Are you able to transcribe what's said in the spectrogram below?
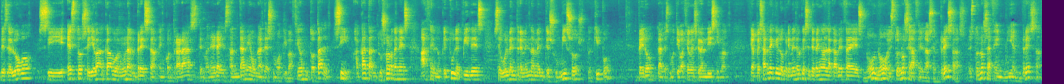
Desde luego, si esto se lleva a cabo en una empresa, encontrarás de manera instantánea una desmotivación total. Sí, acatan tus órdenes, hacen lo que tú le pides, se vuelven tremendamente sumisos, tu equipo, pero la desmotivación es grandísima. Y a pesar de que lo primero que se te venga en la cabeza es no, no, esto no se hace en las empresas, esto no se hace en mi empresa.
